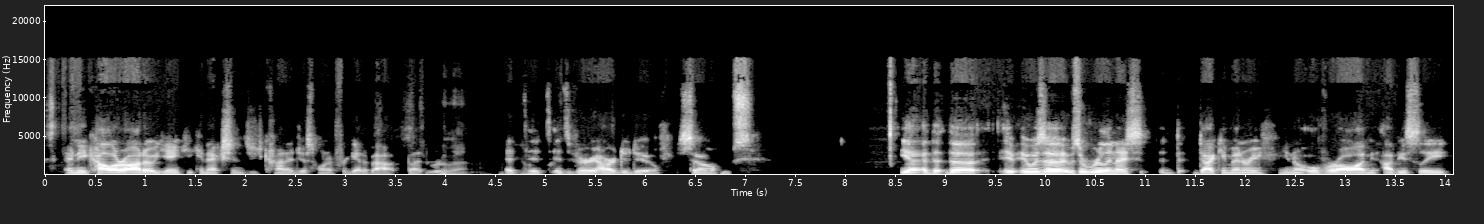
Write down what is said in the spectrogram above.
is. Any Colorado Yankee connections, you kind of just want to forget about. But Get rid of that. It, it's it's very hard to do. So. Oops yeah the, the it, it, was a it was a really nice d- documentary you know overall i mean obviously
